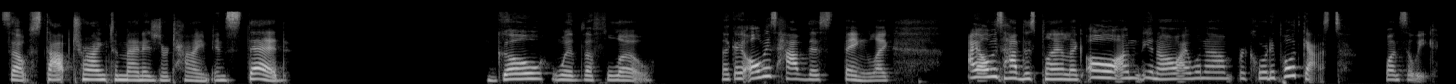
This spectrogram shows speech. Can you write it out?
So stop trying to manage your time. Instead, go with the flow. Like I always have this thing, like I always have this plan, like, oh, I'm, you know, I want to record a podcast once a week.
